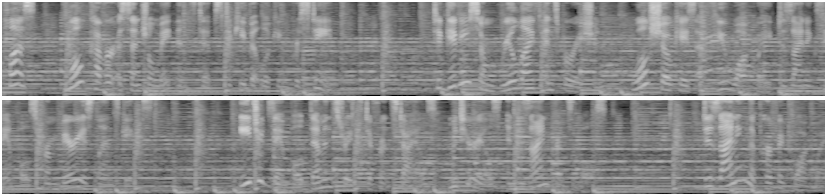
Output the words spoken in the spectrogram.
Plus, we'll cover essential maintenance tips to keep it looking pristine. To give you some real-life inspiration, we'll showcase a few walkway design examples from various landscapes. Each example demonstrates different styles, materials, and design principles. Designing the perfect walkway,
